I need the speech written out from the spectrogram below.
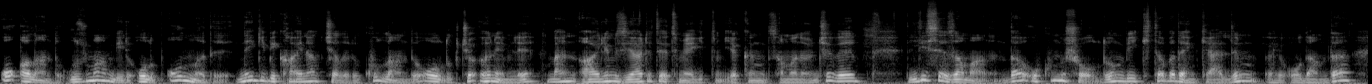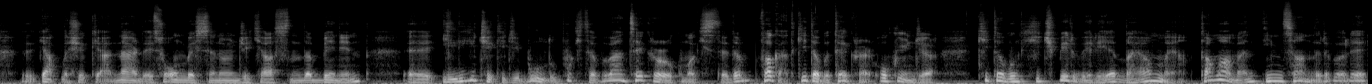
o alanda uzman biri olup olmadığı, ne gibi kaynakçaları kullandığı oldukça önemli. Ben ailemi ziyaret etmeye gittim yakın zaman önce ve lise zamanında okumuş olduğum bir kitaba denk geldim e, odamda. E, yaklaşık yani neredeyse 15 sene önceki aslında benim e, ilgi çekici buldu bu kitabı ben tekrar okumak istedim. Fakat kitabı tekrar okuyunca kitabın hiçbir veriye dayanmayan, tamamen insanları böyle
